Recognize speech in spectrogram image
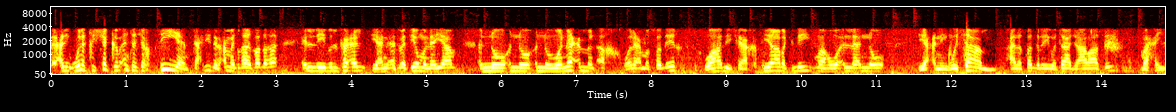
يعني ولك الشكر أنت شخصيا تحديدا محمد غازي صدقة اللي بالفعل يعني أثبت يوم من الأيام انه انه إنه ونعم الأخ ونعم الصديق. وهذه اختيارك لي ما هو إلا إنه يعني وسام على صدري وتاج على راسي ما حي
